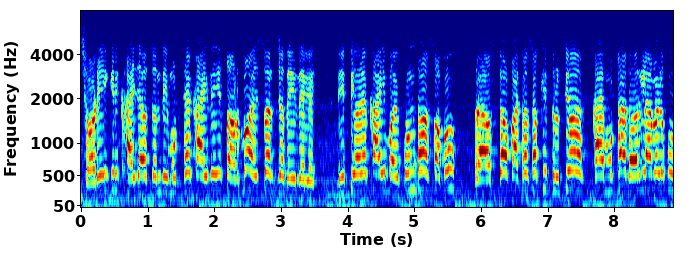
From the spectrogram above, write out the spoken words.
ଛଡେଇକିରି ଖାଇ ଯାଉଛନ୍ତି ମୁଠେ ଖାଇଦେଇ ସର୍ବ ଐଶ୍ୱର୍ଯ୍ୟ ଦେଇଦେଲେ। ଦ୍ୱିତୀୟରେ ଖାଇ ବୈକୁଣ୍ଠ ସବୁ ରା- ଅଷ୍ଟ ପାଠ ସଖୀ ତୃତୀୟ ମୁଠା ଧରିଲା ବେଳକୁ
